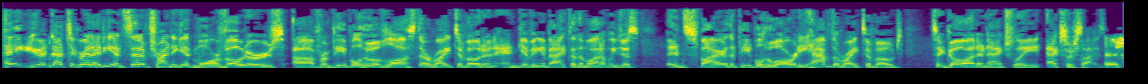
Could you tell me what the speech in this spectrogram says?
Hey, you, that's a great idea. Instead of trying to get more voters uh, from people who have lost their right to vote and, and giving it back to them, why don't we just inspire the people who already have the right to vote to go out and actually exercise? Just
